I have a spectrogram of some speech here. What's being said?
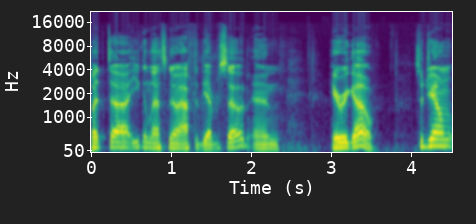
But uh, you can let us know after the episode, and here we go. So, Jim,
